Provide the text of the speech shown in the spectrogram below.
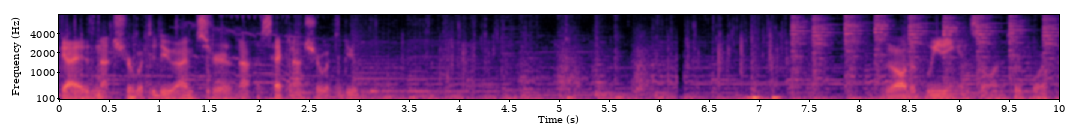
Guy is not sure what to do. I'm sure, not as heck, not sure what to do. Of all the bleeding and so on and so forth.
